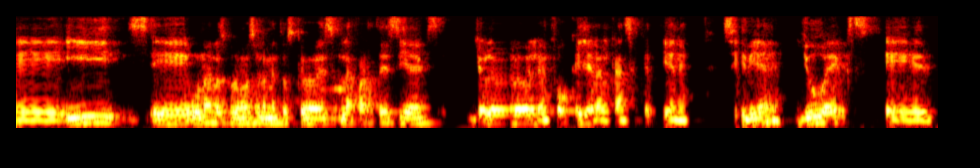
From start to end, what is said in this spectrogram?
eh, y eh, uno de los primeros elementos que veo es la parte de CX, yo le veo el enfoque y el alcance que tiene. Si bien UX eh,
